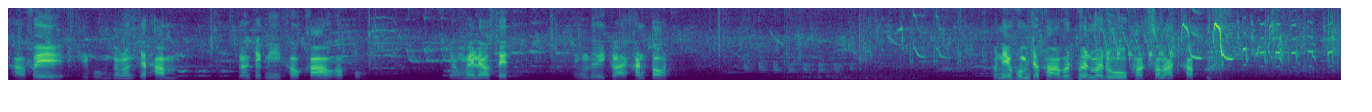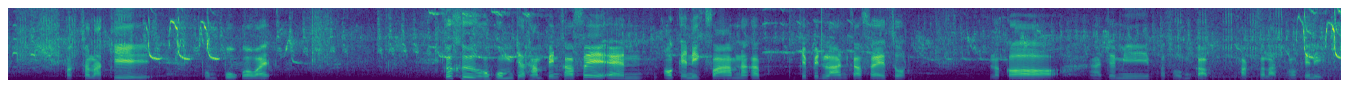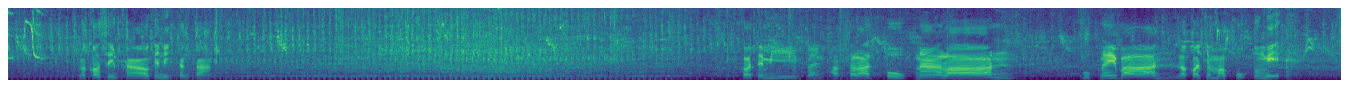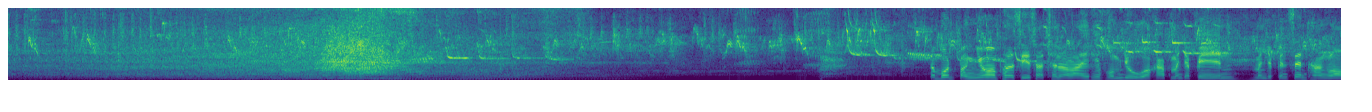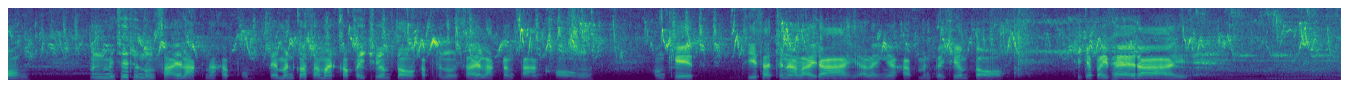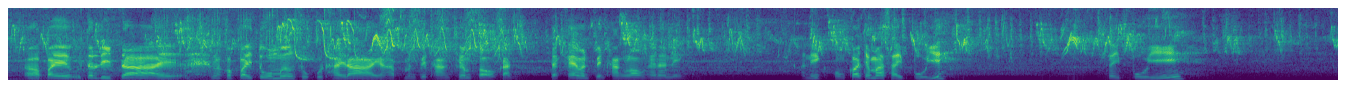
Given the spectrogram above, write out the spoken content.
คาเฟ่ที่ผมกำลังจะทำหลังจากนี้คร่าวๆครับผม ยังไม่แล้วเสร็จ ยังเหลืออีกหลายขั้นตอน วันนี้ผมจะพาเพื่อนๆมาดูผักสลัดครับ ผักสลัดที่ผมปลูกเอาไว้ ก็คือของผมจะทำเป็นคาเฟ่แอนด์ออร์แกนิกฟาร์มนะครับ ที่จะเป็นร้านกาแฟสด แล้วก็ อาจจะมีผสมกับผักสลัดออร์แกนิก แล้วก็สินค้าออร์แกนิกต่างๆ ก็จะมีแปลงผักสลัดปลูกหน้าร้านปลูกในบ้านแล้วก็จะมาปลูกตรงนี้ตำบลปังโยอำเภอศรีสัชนาลัยที่ผมอยู่อะครับ มันจะเป็นมันจะเป็นเส้นทางรอง มันไม่ใช่ถนนสายหลักนะครับผมแต่มันก็สามารถเข้าไปเชื่อมต่อกับถนนสายหลักต่างๆ ของของเขตศรีสัชนาลัยได้อะไรเงี้ยครับ มันไปเชื่อมต่อที่จะไปแพร่ได้อ่อไปอุตรดิตถ์ได้ แล้วก็ไปตัวเมืองสุโขทัยได้ครับ มันเป็นทางเชื่อมต่อกัน แต่แค่มันเป็นทางรองแค่นั้นเอง อันนี้ผมก็จะมาใส่ปุ๋ย ใส่ปุ๋ย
